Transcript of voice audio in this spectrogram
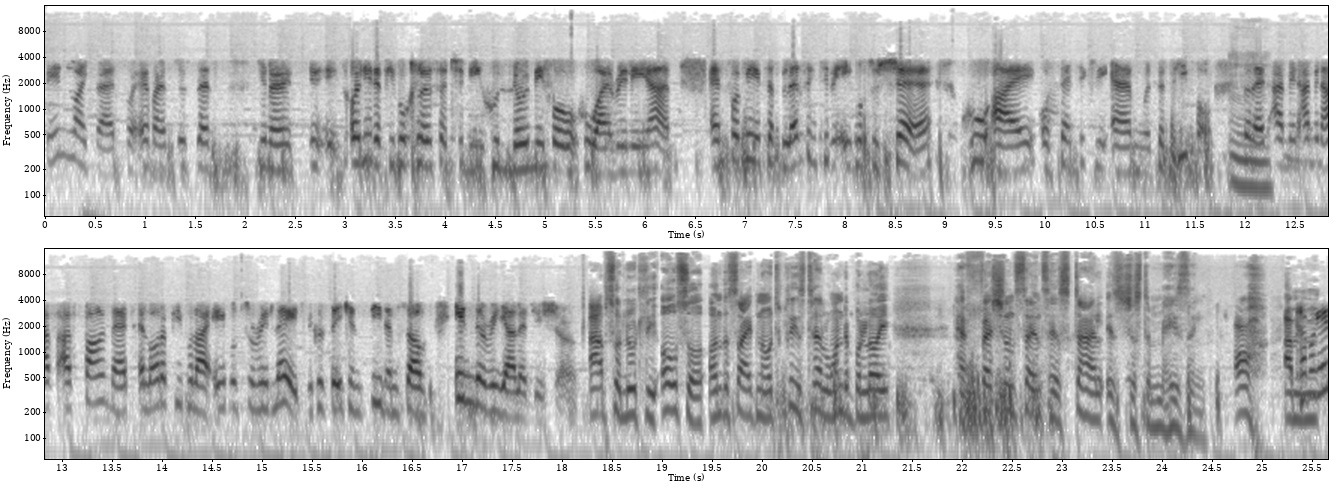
been like that forever. It's just that you know, it's only the people closer to me who know me for who I really am. And for me, it's a blessing to be able to share who I authentically am with the people. So mm. that I mean, I mean, I've I've found that a lot of people are able to relate because they can see themselves in the reality show. Absolutely. Also, on the side note, please tell Wanda Baloyi her fashion sense, her style is just amazing. Oh, I'm, Come again?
